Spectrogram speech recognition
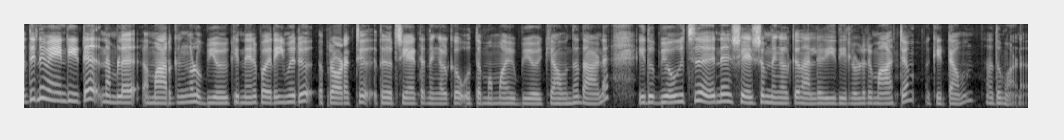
അതിന് വേണ്ടിയിട്ട് നമ്മൾ മാർഗങ്ങൾ ഉപയോഗിക്കുന്നതിന് പകരം ഈ ഒരു പ്രോഡക്റ്റ് തീർച്ചയായിട്ടും നിങ്ങൾക്ക് ഉത്തമമായി ഉപയോഗിക്കാവുന്നതാണ്. ഇത് ഉപയോഗിച്ചതിന് ശേഷം നിങ്ങൾക്ക് നല്ല രീതിയിലുള്ളൊരു മാറ്റം കിട്ടാവുന്നതുമാണ്.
